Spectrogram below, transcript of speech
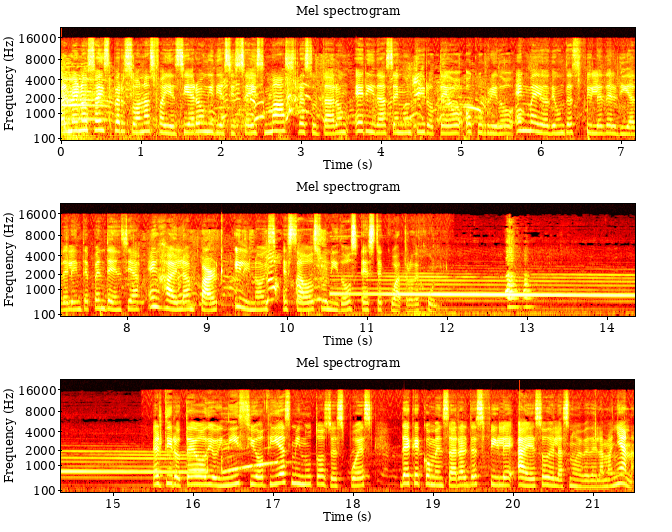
Al menos seis personas fallecieron y 16 más resultaron heridas en un tiroteo ocurrido en medio de un desfile del Día de la Independencia en Highland Park, Illinois, Estados Unidos, este 4 de julio. El tiroteo dio inicio 10 minutos después de que comenzara el desfile a eso de las 9 de la mañana.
